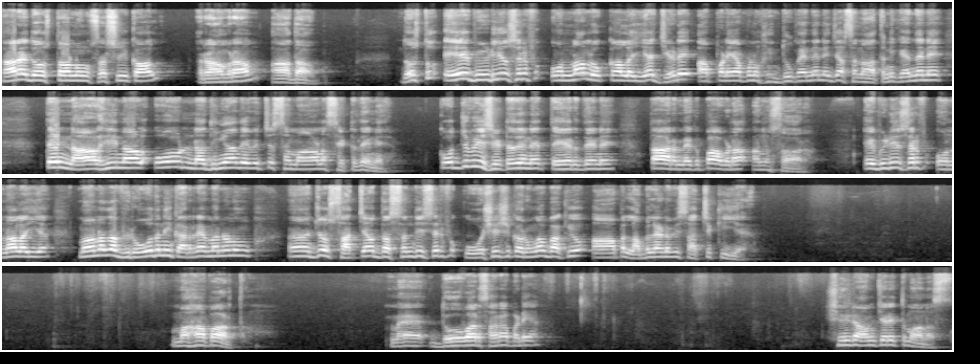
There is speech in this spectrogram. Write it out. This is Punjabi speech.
ਸਾਰੇ ਦੋਸਤਾਂ ਨੂੰ ਸਤਿ ਸ਼੍ਰੀ ਅਕਾਲ, ਰਾਮ ਰਾਮ, ਆਦਾਬ। ਦੋਸਤੋ, ਇਹ ਵੀਡੀਓ ਸਿਰਫ ਉਹਨਾਂ ਲੋਕਾਂ ਲਈ ਹੈ ਜਿਹੜੇ ਆਪਣੇ ਆਪ ਨੂੰ ਹਿੰਦੂ ਕਹਿੰਦੇ ਨੇ ਜਾਂ ਸਨਾਤਨੀ ਕਹਿੰਦੇ ਨੇ ਤੇ ਨਾਲ ਹੀ ਨਾਲ ਉਹ ਨਦੀਆਂ ਦੇ ਵਿੱਚ ਸਮਾਨ ਸਿੱਟਦੇ ਨੇ, ਕੁਝ ਵੀ ਸਿੱਟਦੇ ਨੇ, ਤੇਰਦੇ ਨੇ, ਧਾਰਮਿਕ ਭਾਵਨਾ ਅਨੁਸਾਰ। ਇਹ ਵੀਡੀਓ ਸਿਰਫ ਉਹਨਾਂ ਲਈ ਆ ਮੈਂ ਉਹਨਾਂ ਦਾ ਵਿਰੋਧ ਨਹੀਂ ਕਰ ਰਿਹਾ, ਮੈਂ ਉਹਨਾਂ ਨੂੰ ਜੋ ਸੱਚ ਹੈ ਉਹ ਦੱਸਣ ਦੀ ਸਿਰਫ ਕੋਸ਼ਿਸ਼ ਕਰੂੰਗਾ, ਬਾਕੀ ਉਹ ਆਪ ਲੱਭ ਲੈਣ ਵੀ ਸੱਚ ਕੀ ਹੈ। ਮਹਾਭਾਰਤ। ਮੈਂ ਦੋ ਵਾਰ ਸਾਰਾ ਪੜਿਆ ਸ਼੍ਰੀ ਰਾਮਚਰਿਤਮਾਨਸ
